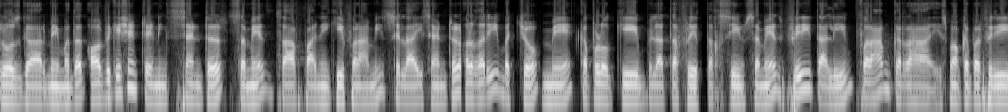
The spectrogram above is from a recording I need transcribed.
रोज़गार में मदद और वेकेशन ट्रेनिंग सेंटर समेत साफ़ पानी की फरहमी, सिलाई सेंटर और गरीब बच्चों में कपड़ों की बिला तफरी तकसीम समेत फ्री तालीम फराहम कर रहा है। इस मौके पर फ्री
